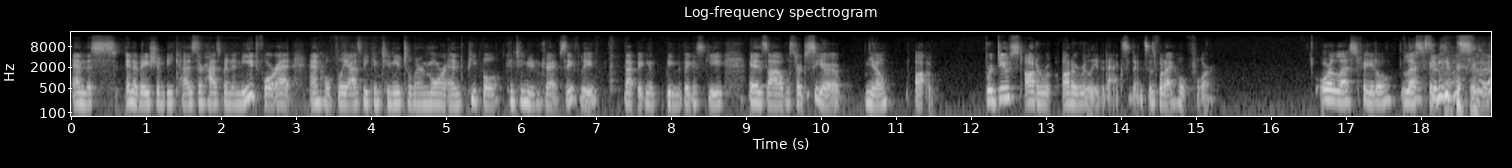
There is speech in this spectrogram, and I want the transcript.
and this innovation because there has been a need for it. And hopefully, as we continue to learn more and people continue to drive safely, that being, being the biggest key, is uh, we'll start to see a, you know, uh, reduced auto auto related accidents, is what I hope for. or less fatal. Less accidents. fatal.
